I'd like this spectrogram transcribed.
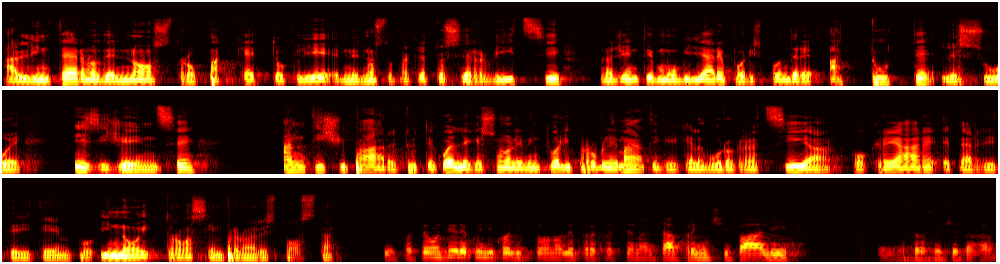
All'interno del, del nostro pacchetto servizi un agente immobiliare può rispondere a tutte le sue esigenze, anticipare tutte quelle che sono le eventuali problematiche che la burocrazia può creare e perdite di tempo. In noi trova sempre una risposta. Sì, possiamo dire quindi quali sono le professionalità principali della vostra società?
